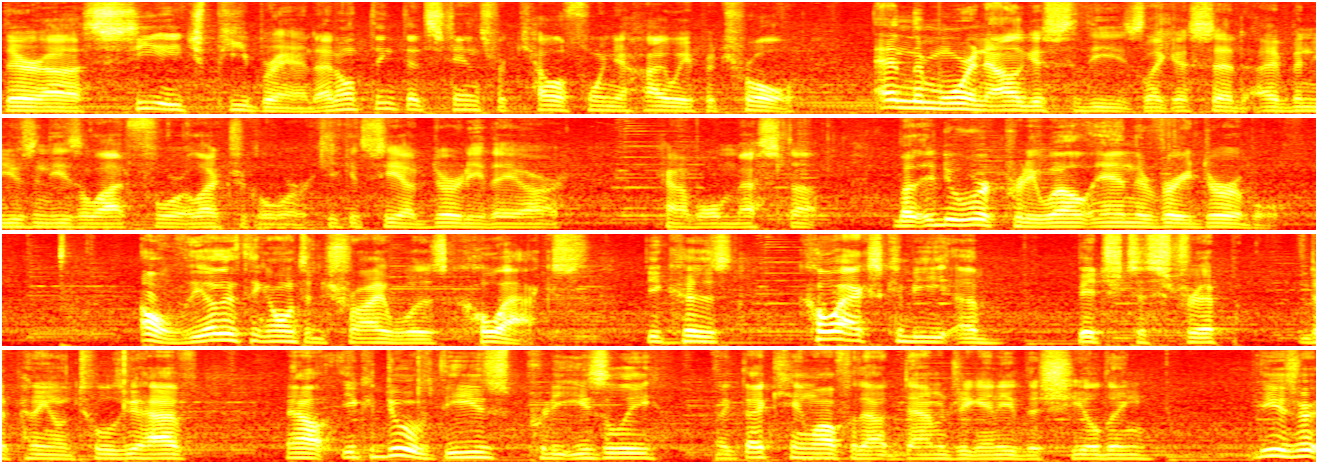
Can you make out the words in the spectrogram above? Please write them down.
They're a CHP brand. I don't think that stands for California Highway Patrol. And they're more analogous to these. Like I said, I've been using these a lot for electrical work. You can see how dirty they are, kind of all messed up. But they do work pretty well and they're very durable. Oh, the other thing I wanted to try was coax because coax can be a bitch to strip depending on the tools you have. Now, you can do it with these pretty easily. Like that came off without damaging any of the shielding these are,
